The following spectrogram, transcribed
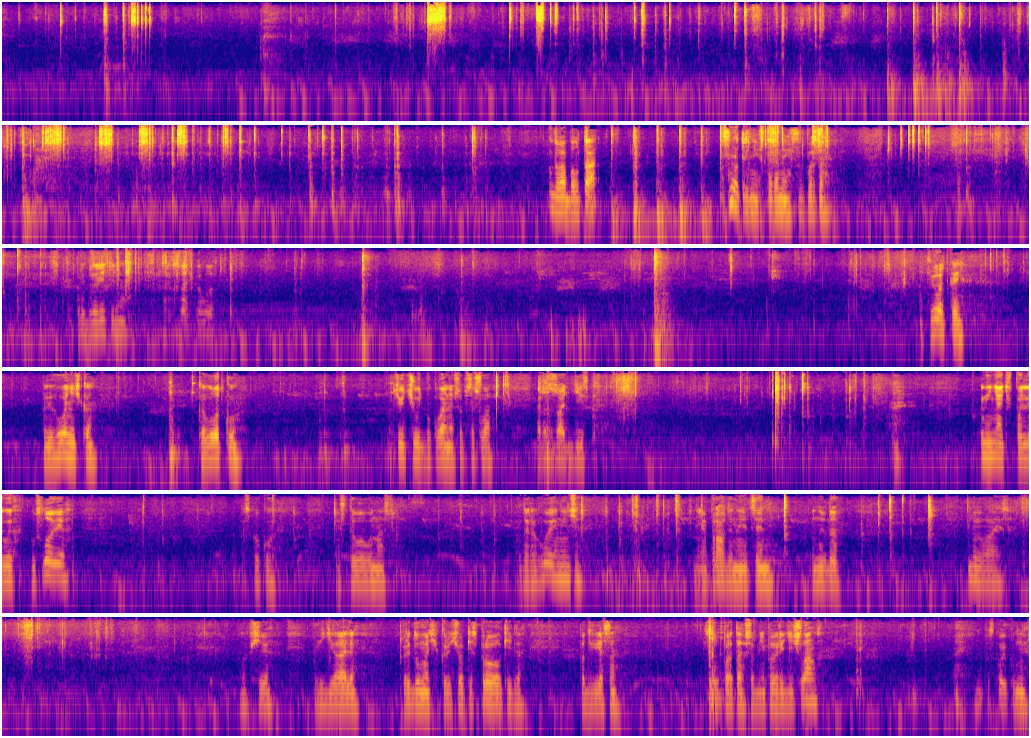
Два болта с внутренней стороны суппорта. Предварительно разжать колодки. Отверткой легонечко колодку чуть-чуть буквально, чтобы сошла, разжать диск. Менять в полевых условиях, поскольку СТО у нас дорогое нынче, неоправданные цены иногда бывают. Вообще в идеале придумать крючок из проволоки для подвеса суппорта, чтобы не повредить шланг. Но поскольку мы,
